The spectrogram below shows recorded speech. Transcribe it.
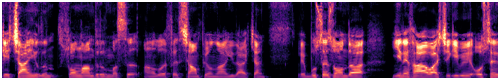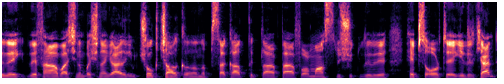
Geçen yılın sonlandırılması Anadolu Efes şampiyonluğa giderken ve bu sezonda yine Fenerbahçe gibi o senede de Fenerbahçe'nin başına geldiği gibi çok çalkalanıp sakatlıklar, performans düşüklükleri hepsi ortaya gelirken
